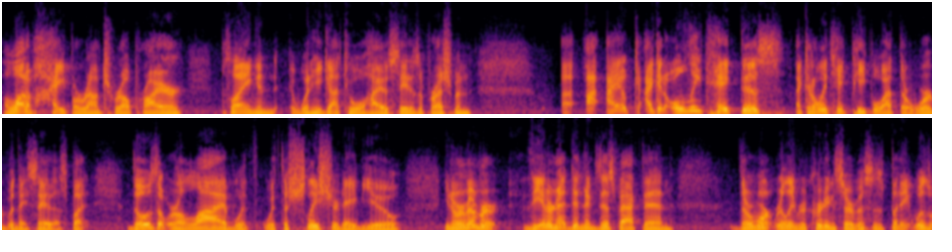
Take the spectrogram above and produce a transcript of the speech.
a lot of hype around Terrell Pryor playing in when he got to Ohio State as a freshman. Uh, I, I, I can only take this. I can only take people at their word when they say this. But those that were alive with with the Schlichter debut, you know, remember the internet didn't exist back then. There weren't really recruiting services, but it was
